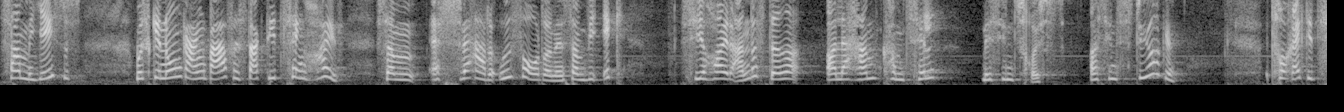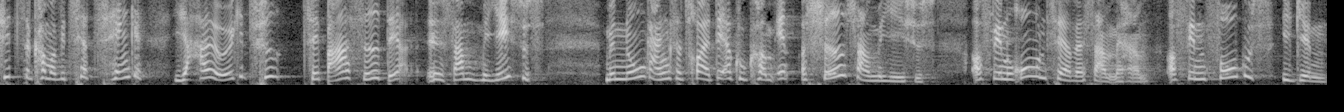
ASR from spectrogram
sammen med Jesus. Måske nogle gange bare få sagt de ting højt, som er svært og udfordrende, som vi ikke siger højt andre steder, og lad ham komme til med sin trøst og sin styrke. Jeg tror rigtig tit, så kommer vi til at tænke, jeg har jo ikke tid til bare at sidde der øh, sammen med Jesus. Men nogle gange, så tror jeg, at det at kunne komme ind og sidde sammen med Jesus, og finde roen til at være sammen med ham, og finde fokus igen,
